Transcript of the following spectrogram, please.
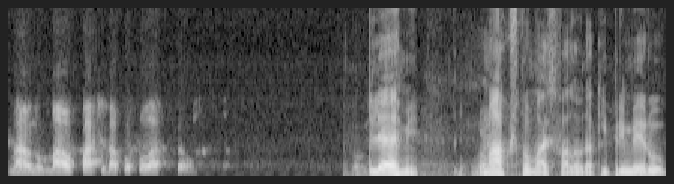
na no maior parte da população. Guilherme, Marcos Tomás falando aqui. Primeiro,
